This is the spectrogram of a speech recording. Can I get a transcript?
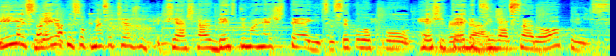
Isso, e aí a pessoa começa a te, te achar dentro de uma hashtag. Se você colocou hashtag desenvassar óculos,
